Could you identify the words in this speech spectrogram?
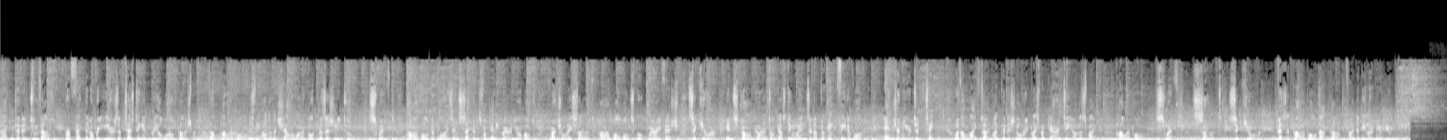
Patented in 2000, perfected over years of testing and real world punishment, the Power Pole is the ultimate shallow water boat positioning tool. Swift. Power Pole deploys in seconds from anywhere in your boat. Virtually silent, PowerPole won't spook wary fish. Secure in strong currents or gusting winds in up to 8 feet of water. Engineered to take it with a lifetime unconditional replacement guarantee on the spike. PowerPole, Swift. Silent. Secure. Visit powerpole.com to find a dealer near you.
